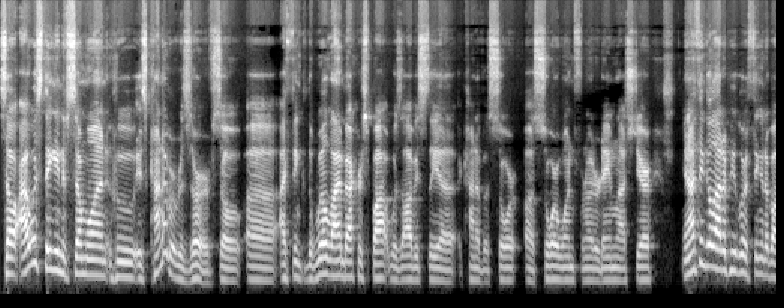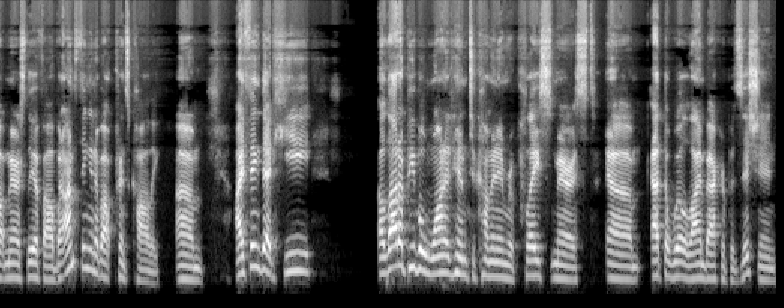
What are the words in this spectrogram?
So I was thinking of someone who is kind of a reserve. So uh, I think the will linebacker spot was obviously a, kind of a sore a sore one for Notre Dame last year, and I think a lot of people are thinking about Marist Liufau, but I'm thinking about Prince Kollie. Um, I think that he a lot of people wanted him to come in and replace Marist um, at the will linebacker position.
